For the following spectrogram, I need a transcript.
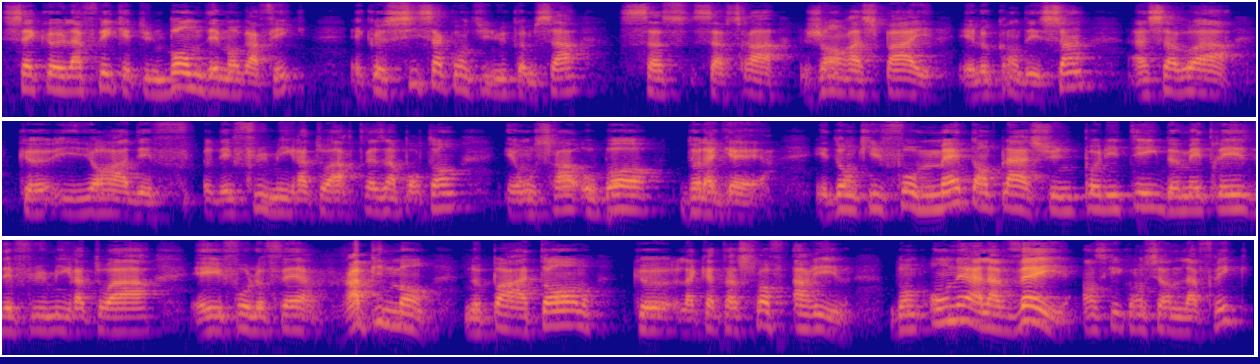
c'est que l'Afrique est une bombe démographique et que si ça continue comme ça, ça, sera Jean Raspail et le camp des saints, à savoir qu'il y aura des, flux migratoires très importants et on sera au bord de la guerre. Et donc il faut mettre en place une politique de maîtrise des flux migratoires et il faut le faire rapidement, ne pas attendre que la catastrophe arrive. Donc on est à la veille en ce qui concerne l'Afrique.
